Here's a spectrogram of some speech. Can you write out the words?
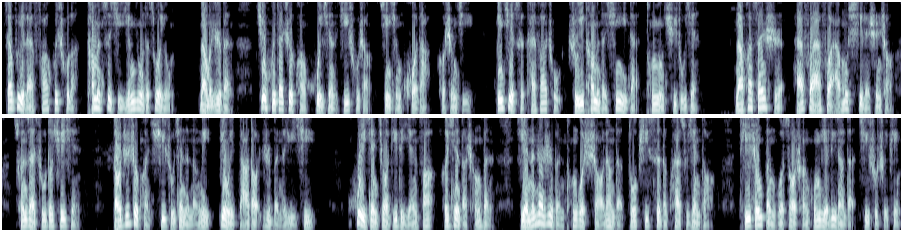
在未来发挥出了他们自己应用的作用，那么日本就会在这款护卫舰的基础上进行扩大和升级。并借此开发出属于他们的新一代通用驱逐舰，哪怕三十 FFM 系列身上存在诸多缺陷，导致这款驱逐舰的能力并未达到日本的预期。护卫舰较低的研发和建造成本，也能让日本通过少量的多批次的快速建造，提升本国造船工业力量的技术水平。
